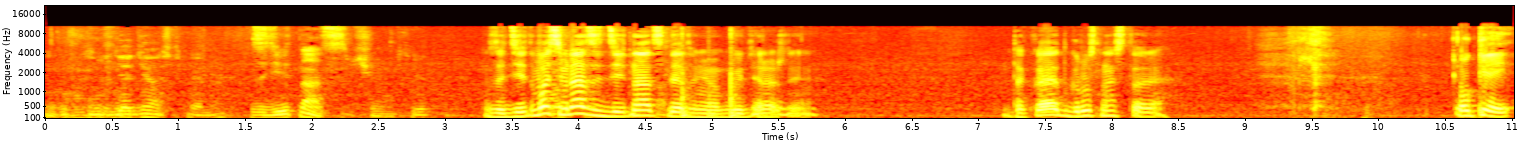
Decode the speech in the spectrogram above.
Для 11 лет, да? за 19 почему? За 8 раз за 19 лет у него будет день рождения. Такая грустная история. Окей.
